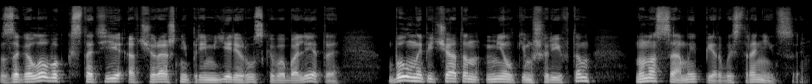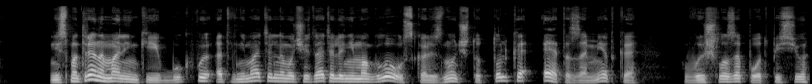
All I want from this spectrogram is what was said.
Заголовок к статье о вчерашней премьере русского балета был напечатан мелким шрифтом, но на самой первой странице. Несмотря на маленькие буквы, от внимательного читателя не могло ускользнуть, что только эта заметка вышла за подписью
